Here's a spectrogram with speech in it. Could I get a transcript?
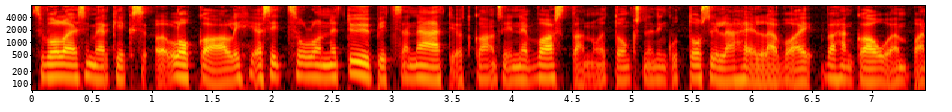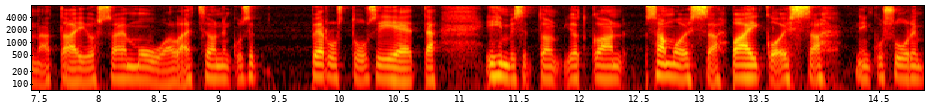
Se voi olla esimerkiksi lokaali, ja sitten sulla on ne tyypit, sä näet, jotka on sinne vastannut, että onko ne niin kuin tosi lähellä vai vähän kauempana tai jossain muualla. Että se, on niin kuin se perustuu siihen, että ihmiset, on, jotka on samoissa paikoissa niin kuin suurin,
